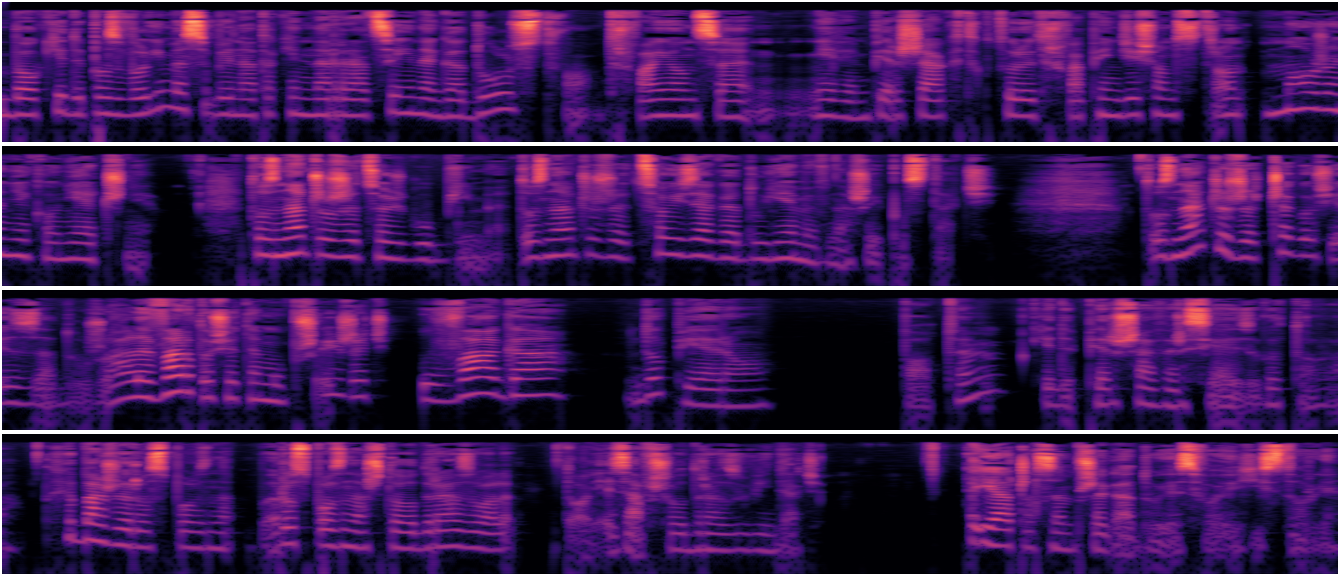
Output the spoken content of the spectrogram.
Bo kiedy pozwolimy sobie na takie narracyjne gadulstwo, trwające, nie wiem, pierwszy akt, który trwa 50 stron, może niekoniecznie. To znaczy, że coś gubimy, to znaczy, że coś zagadujemy w naszej postaci. To znaczy, że czegoś jest za dużo, ale warto się temu przyjrzeć. Uwaga, dopiero po tym, kiedy pierwsza wersja jest gotowa. Chyba, że rozpozna, rozpoznasz to od razu, ale to nie zawsze od razu widać. Ja czasem przegaduję swoje historie.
